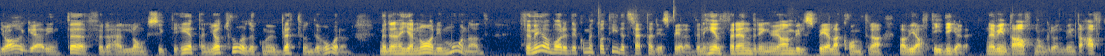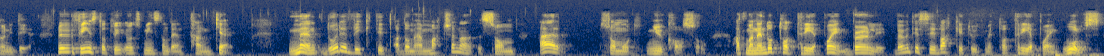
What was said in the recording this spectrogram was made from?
jag är inte för den här långsiktigheten. Jag tror att det kommer bli brett under våren. Men den här januari månad, för mig har varit, det kommer ta tid att sätta det spelet. Det är en helt förändring hur han vill spela kontra vad vi har haft tidigare. När vi inte har haft någon grund, vi inte har haft någon idé. Nu finns det åtminstone en tanke. Men då är det viktigt att de här matcherna som är som mot Newcastle, att man ändå tar tre poäng. Burnley behöver inte se vackert ut, men ta tre poäng. Wolves.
